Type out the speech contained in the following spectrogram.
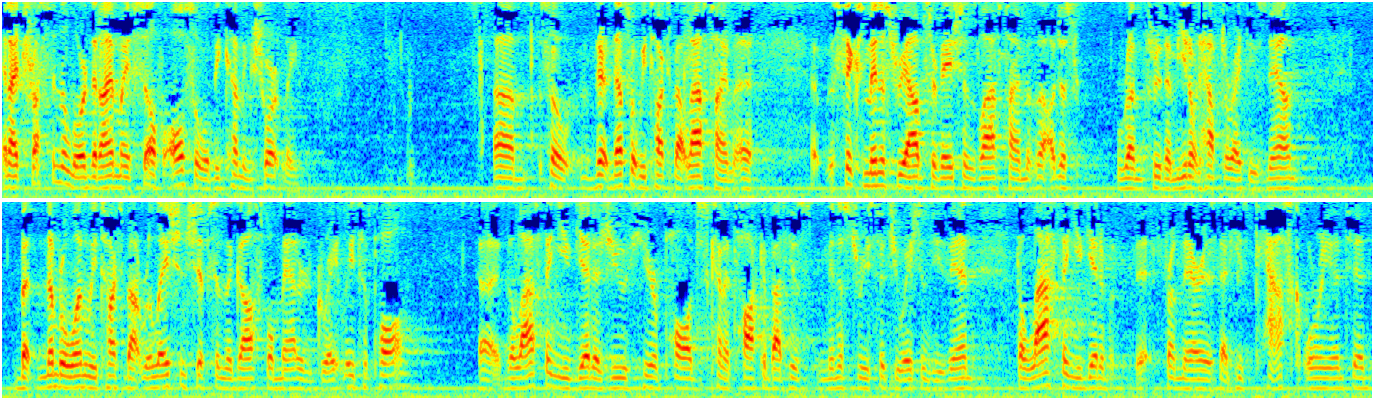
And I trust in the Lord that I myself also will be coming shortly. Um, so that's what we talked about last time. Uh, six ministry observations last time. I'll just run through them. You don't have to write these down. But number one, we talked about relationships in the gospel mattered greatly to Paul. Uh, the last thing you get as you hear Paul just kind of talk about his ministry situations he's in, the last thing you get from there is that he's task oriented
